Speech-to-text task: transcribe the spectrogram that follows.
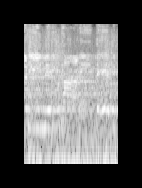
ਲੜੀ ਮੇਰੀ ਥਾਣੇ ਤੇ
